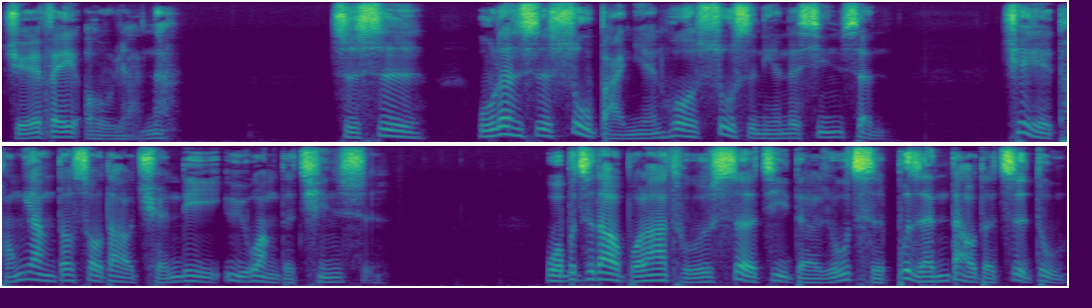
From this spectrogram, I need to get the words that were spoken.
绝非偶然呐。只是无论是数百年或数十年的兴盛，却也同样都受到权力欲望的侵蚀。我不知道柏拉图设计的如此不人道的制度。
